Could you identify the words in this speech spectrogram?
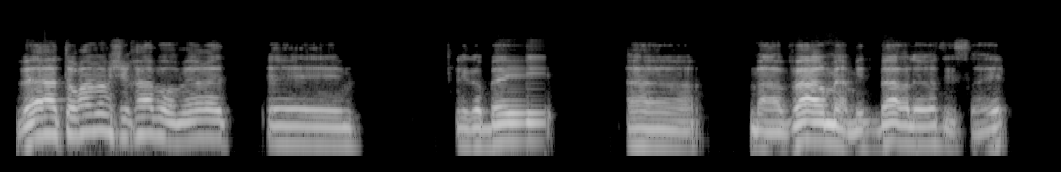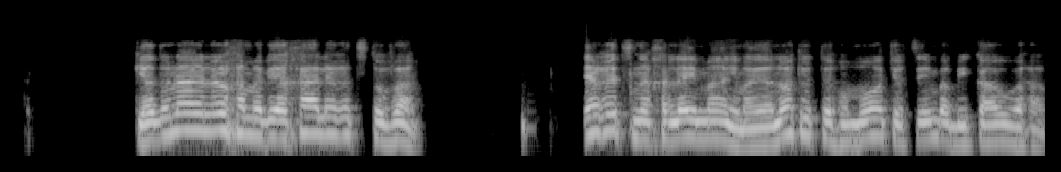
והתורה ממשיכה ואומרת אה, לגבי המעבר מהמדבר לארץ ישראל, כי אדוני אלוהיך מביאך אל ארץ טובה, ארץ נחלי מים, עיינות ותהומות יוצאים בבקעה ובהר.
